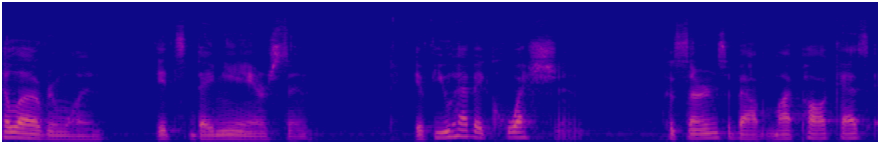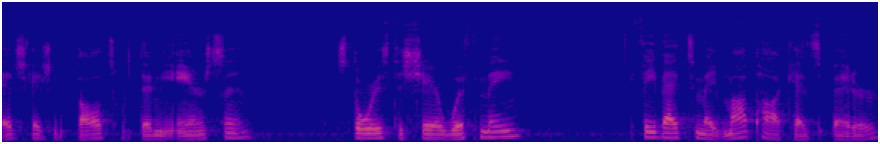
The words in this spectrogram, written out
Hello, everyone. It's Damian Anderson. If you have a question, concerns about my podcast, Education Thoughts with Damian Anderson, stories to share with me, feedback to make my podcast better,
